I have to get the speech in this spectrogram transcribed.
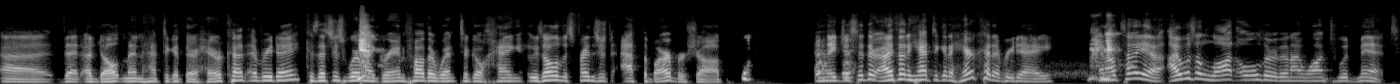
uh, that adult men had to get their hair cut every day because that's just where my grandfather went to go hang. It was all of his friends just at the barber shop, and they just sit there. I thought he had to get a haircut every day, and I'll tell you, I was a lot older than I want to admit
